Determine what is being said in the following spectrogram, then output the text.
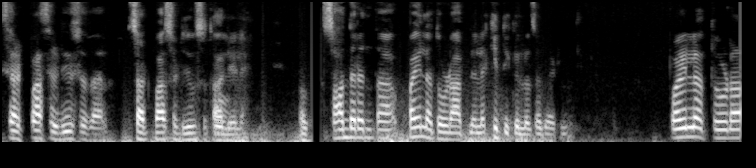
साठ पासष्ट दिवसात आला. साठ पासष्ट दिवसात हो. आलेला आहे. ओके. साधारणतः पहिला तोडा आपल्याला किती किलोचा भेटला? पहिला तोडा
